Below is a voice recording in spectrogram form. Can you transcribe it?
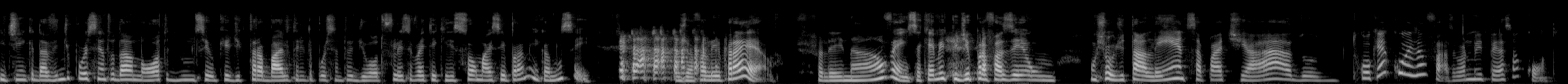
que tinha que dar 20% da nota de não sei o que de trabalho, 30% de outro. Falei, você vai ter que somar isso aí para mim, que eu não sei. eu já falei para ela. Falei, não, vem, você quer me pedir para fazer um, um show de talento, sapateado, qualquer coisa eu faço, agora não me peça a conta.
